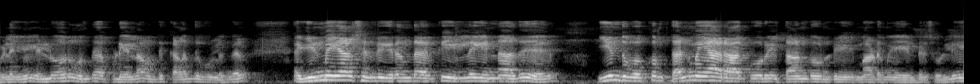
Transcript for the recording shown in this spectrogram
விளையும். எல்லோரும் வந்து அப்படியெல்லாம் வந்து கலந்து கொள்ளுங்கள். இன்மையால் சென்று இறந்தார்க்கு இல்லை என்னாது? ஈந்துவக்கும் தன்மையார் ஆக்கூரில் தான் தோன்றி மாடுமே என்று சொல்லி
